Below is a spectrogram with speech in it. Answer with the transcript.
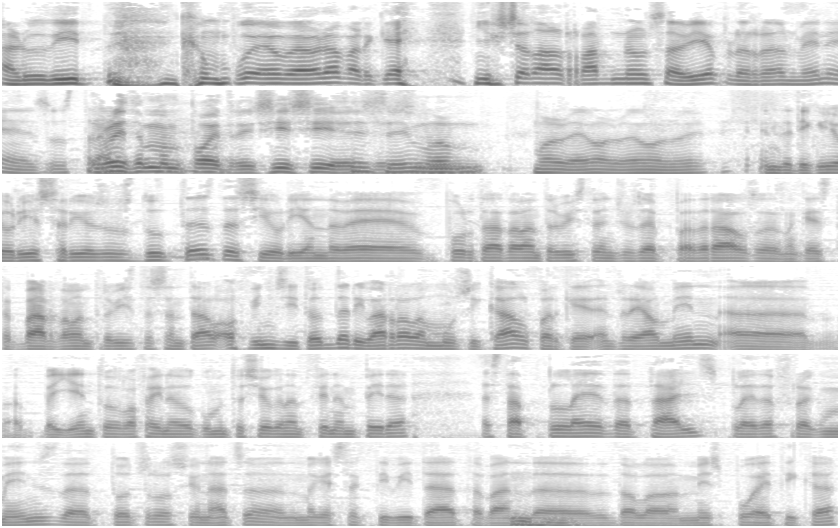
erudit, com podeu veure, perquè jo això del rap no ho sabia, però realment és... Ostres, Rhythm and poetry, sí, sí. sí, És, sí, és molt, un... Molt bé, molt bé, molt bé. Hem de dir que hi hauria seriosos dubtes de si haurien d'haver portat a l'entrevista en Josep Pedrals en aquesta part de l'entrevista central o fins i tot derivar-la a la musical, perquè realment, eh, veient tota la feina de documentació que ha anat fent en Pere, està ple de talls, ple de fragments de tots relacionats amb aquesta activitat, a banda mm -hmm. de la més poètica,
